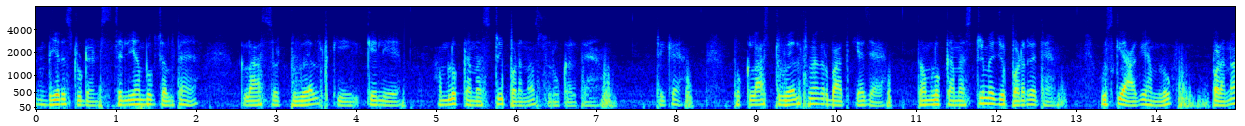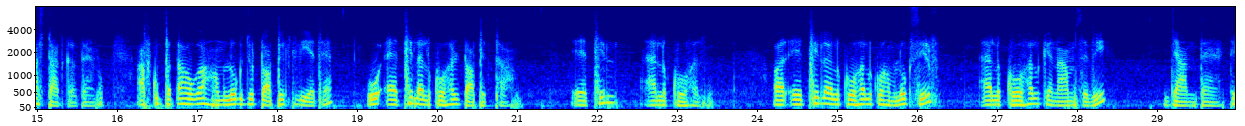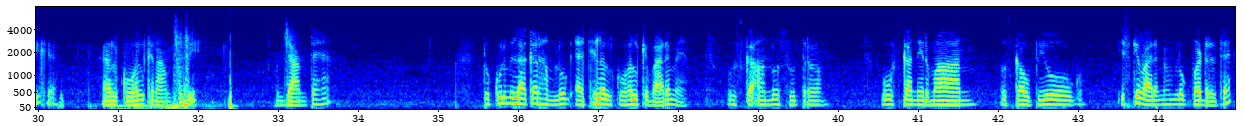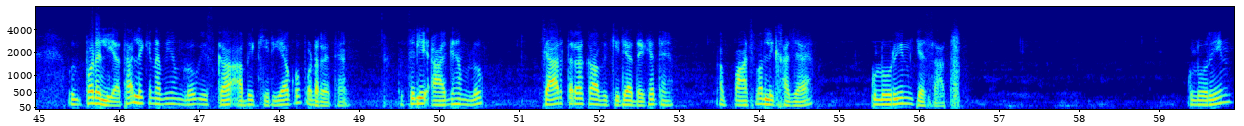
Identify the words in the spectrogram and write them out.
Dear students, चलिए हम लोग चलते हैं क्लास ट्वेल्थ की, के लिए हम लोग केमिस्ट्री पढ़ना शुरू करते हैं, ठीक है? तो क्लास ट्वेल्थ में अगर बात किया जाए तो हम लोग केमिस्ट्री में जो पढ़ रहे थे, उसके आगे हम लोग पढ़ना स्टार्ट करते हैं। आपको पता होगा, हम लोग जो टॉपिक लिए थे, वो एथिल अल्कोहल टॉपिक था। एथिल अल्कोहल और एथिल अल्कोहल को हम लोग सिर्फ़ अल्कोहल के नाम से भी जानते हैं, ठीक है? अल्कोहल के नाम से भी जानते हैं। तो कुल मिलाकर हम लोग एथिल अल्कोहल के बारे में, उसका अनुसूत्र, उसका निर्माण, उसका उपयोग, इसके बारे में हम लोग पढ़ रहे थे। पढ़ लिया था, लेकिन अभी हम लोग इसका अभिक्रिया को पढ़ रहे थे। तो चलिए आगे हम लोग चार तरह का अभिक्रिया देखे थे। अब पांचवा लिखा जाए, क्लोरीन के साथ। क्लोरीन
